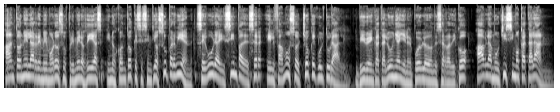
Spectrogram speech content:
Antonella rememoró sus primeros días y nos contó que se sintió súper bien, segura y sin padecer el famoso choque cultural. Vive en Cataluña y en el pueblo donde se radicó habla muchísimo catalán.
